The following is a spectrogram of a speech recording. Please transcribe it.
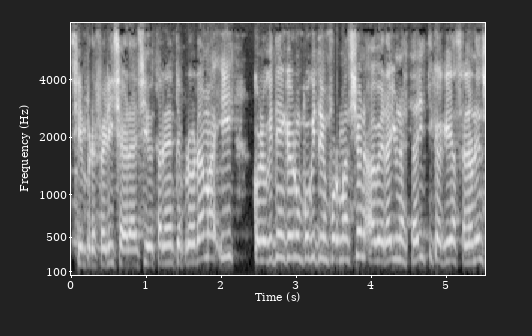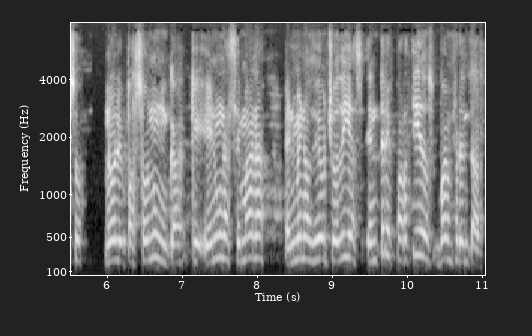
siempre feliz y agradecido de estar en este programa. Y con lo que tiene que ver un poquito de información, a ver, hay una estadística que a San Lorenzo no le pasó nunca, que en una semana, en menos de ocho días, en tres partidos va a enfrentar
